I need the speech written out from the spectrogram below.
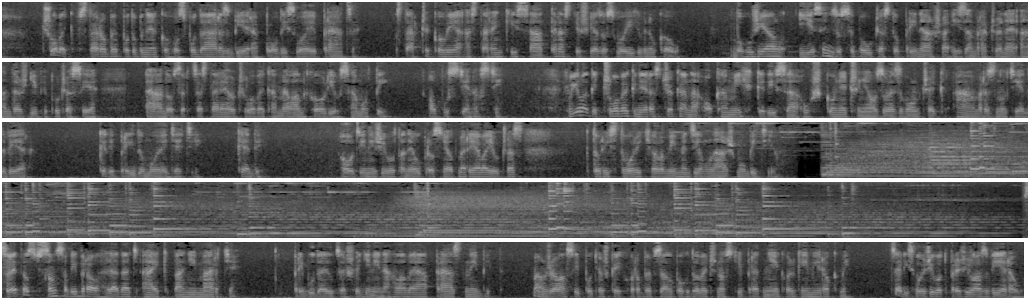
Človek v starobe, podobne ako hospodár, zbiera plody svojej práce – Starčekovia a starenky sa teraz tešia zo svojich vnukov. Bohužiaľ, jeseň zo sebou často prináša i zamračené a daždivé počasie a do srdca starého človeka melanchóliu samoty, opustenosti. Chvíľa, keď človek neraz čaká na okamih, kedy sa už konečne ozve zvonček a vrznutie dvier. Kedy prídu moje deti? Kedy? Hodiny života neúprosne odmeriavajú čas, ktorý stvoriteľ vymedzil nášmu bytiu. Svetosť som sa vybral hľadať aj k pani Marte. Pribúdajúce šediny na hlave a prázdny byt. Manžela si po ťažkej chorobe vzal Boh do väčšnosti pred niekoľkými rokmi. Celý svoj život prežila s vierou.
